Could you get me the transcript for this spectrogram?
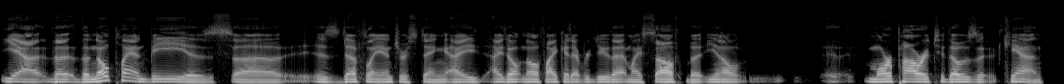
Yeah, the the no plan B is uh, is definitely interesting. I I don't know if I could ever do that myself, but you know, more power to those that can.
